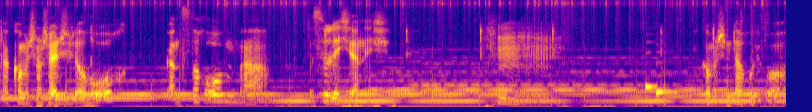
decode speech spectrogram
Da komme ich wahrscheinlich wieder hoch. Ganz nach oben. Ja, das will ich ja nicht. Hm. Wie komme ich denn da rüber?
